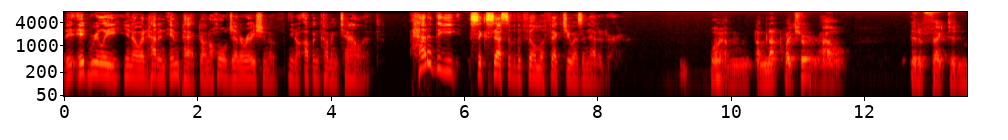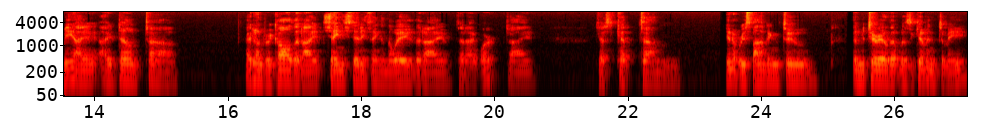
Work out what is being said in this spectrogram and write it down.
it, it really, you know, it had an impact on a whole generation of, you know, up and coming talent. How did the success of the film affect you as an editor? Boy, I'm I'm not quite sure how it affected me. I I don't uh, I don't recall that I changed anything in the way that I that I worked. I just kept um, you know responding to the material that was given to me.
